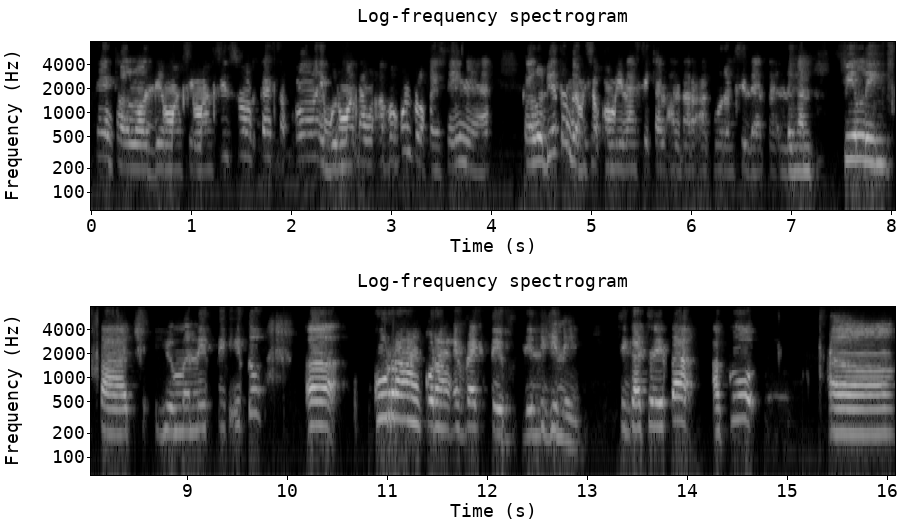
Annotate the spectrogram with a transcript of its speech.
kayak kalau dia masih mahasiswa kayak sekolah ibu rumah tangga apa pun profesinya kalau dia tuh nggak bisa kombinasikan antara akurasi data dengan feeling touch humanity itu uh, kurang kurang efektif jadi gini singkat cerita aku uh,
